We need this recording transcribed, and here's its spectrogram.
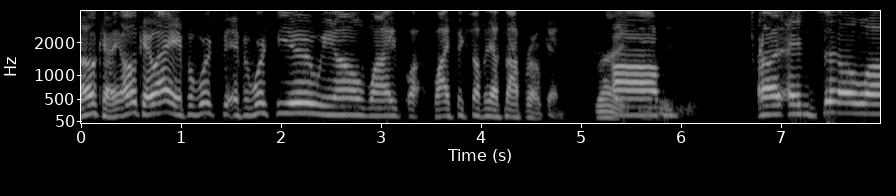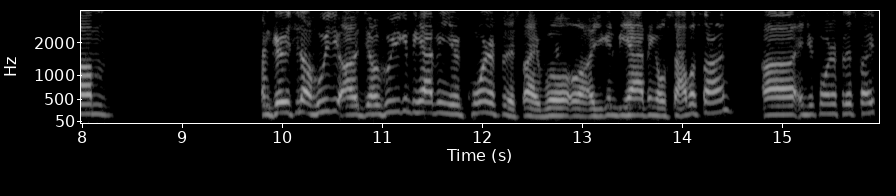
Okay, okay. Well, hey, if it works, if it works for you, you know why why fix something that's not broken. Right. Um, uh, and so um, I'm curious to know who's you, uh, who are you gonna be having in your corner for this fight? Will uh, are you gonna be having Osawa-san uh in your corner for this fight?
